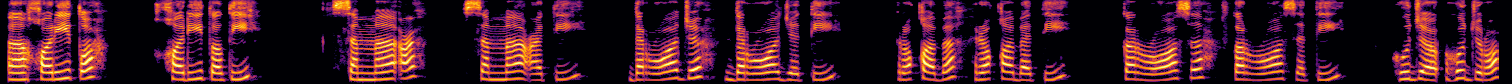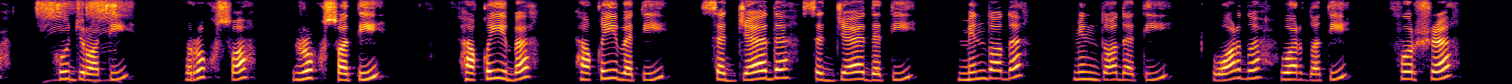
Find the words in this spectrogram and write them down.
آه خريطة خريطتي سماعة سماعتي دراجة دراجتي رقبة رقبتي كراسة كراستي هجر هجرة هجرتي رخصة رخصتي حقيبة حقيبتي سجادة سجادتي منضدة منضدتي وردة وردتي فرشة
